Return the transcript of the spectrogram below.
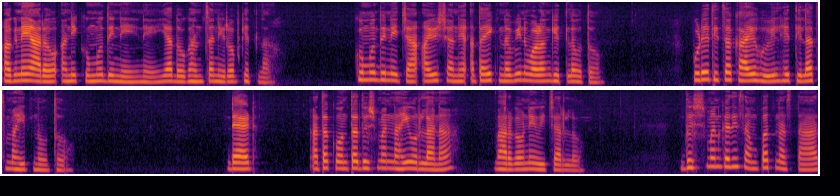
अग्नेय आरव आणि कुमुदिनीने या दोघांचा निरोप घेतला. कुमुदिनीच्या आयुष्याने आता एक नवीन वळण घेतलं होतं. पुढे तिचं काय होईल हे तिलाच माहीत नव्हतं. डॅड आता कोणता दुश्मन नाही उरला ना? भार्गवने विचारलं. दुश्मन कधी संपत नसतात.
